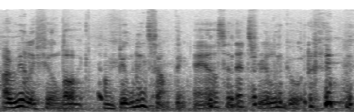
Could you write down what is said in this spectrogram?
I really feel like I'm building something now so that's really good.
